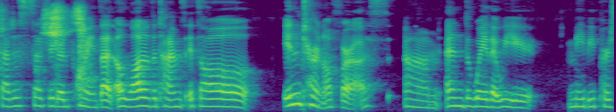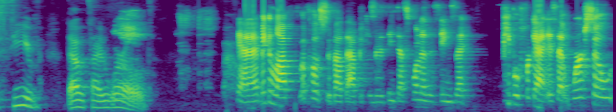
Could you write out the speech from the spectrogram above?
that is such a good point that a lot of the times it's all internal for us um, and the way that we maybe perceive the outside world. Yeah, I make a lot of posts about that because I think that's one of the things that people forget is that we're so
